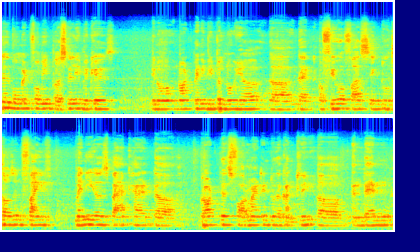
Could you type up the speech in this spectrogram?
it's, moment it's me a because you know, not many people know here uh, that a few of us in 2005, many years back, had uh, brought this format into the country, uh, and then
